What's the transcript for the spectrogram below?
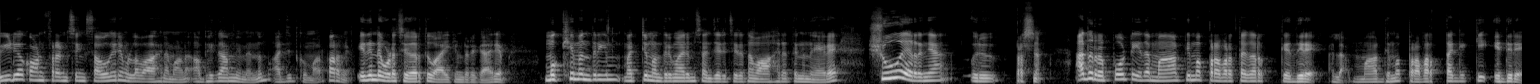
വീഡിയോ കോൺഫറൻസിംഗ് സൗകര്യമുള്ള വാഹനമാണ് അഭികാമ്യമെന്നും അജിത് കുമാർ പറഞ്ഞു. ഇതിന്റെ കൂടെ ചേർത്ത് വായിക്കേണ്ട ഒരു കാര്യം മുഖ്യമന്ത്രിയും മറ്റ് മന്ത്രിമാരും സഞ്ചരിച്ചിരുന്ന വാഹനത്തിന് നേരെ ഷൂ എറിഞ്ഞ ഒരു പ്രശ്നം. അത് റിപ്പോർട്ട് ചെയ്ത മാധ്യമ പ്രവർത്തകർക്കെതിരെ അല്ല മാധ്യമ പ്രവർത്തകയ്ക്ക് എതിരെ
